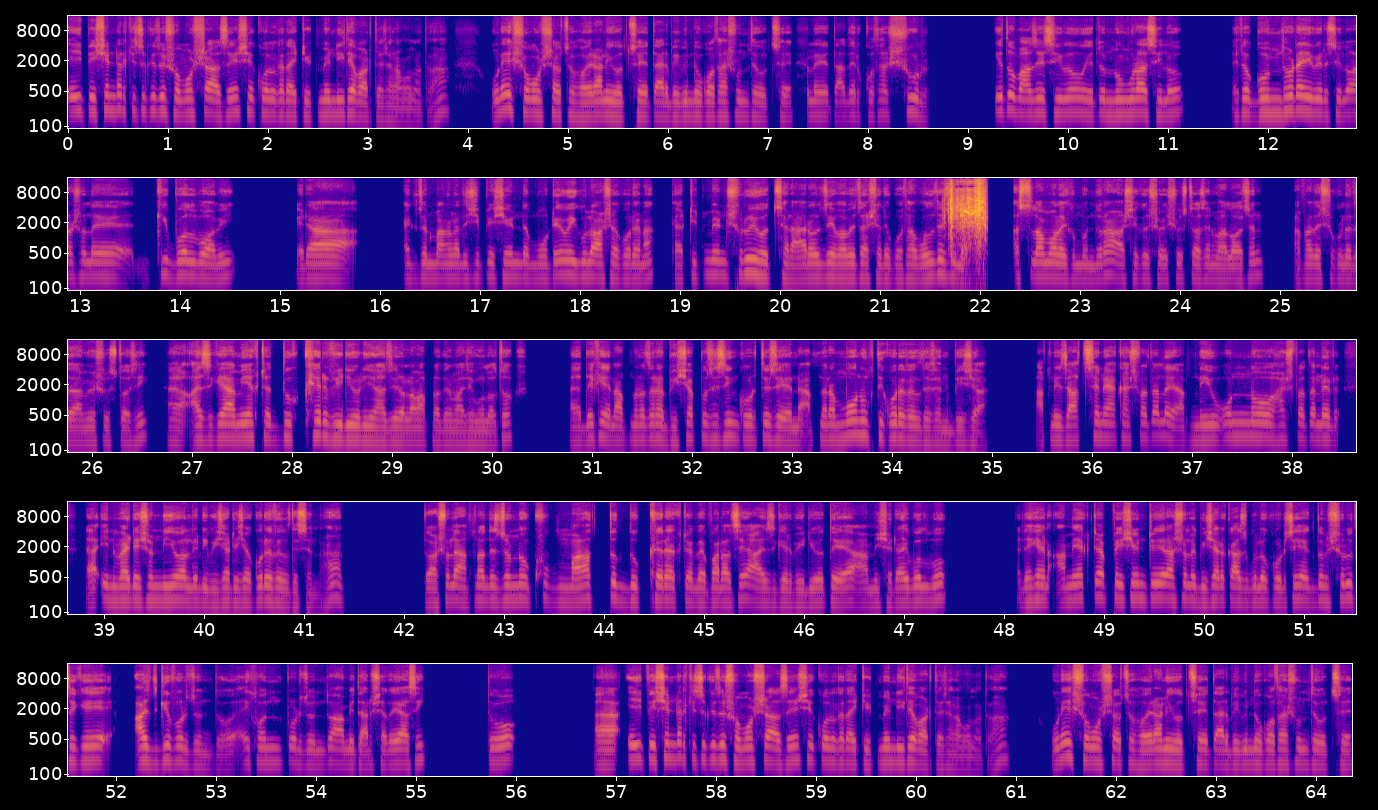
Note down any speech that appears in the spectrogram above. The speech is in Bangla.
এই পেশেন্টটার কিছু, কিছু সমস্যা আছে সে কলকাতায় ট্রিটমেন্ট নিতে পারতেছে না মূলত, হ্যাঁ? অনেক সমস্যা হচ্ছে, হয়রানি হচ্ছে, তার বিভিন্ন কথা শুনতে হচ্ছে। আসলে তাদের কথার সুর এত বাজে ছিল, এত নোংরা ছিল, এত গন্ধ টাইপের ছিল আসলে কি বলব আমি? এটা একজন বাংলাদেশি পেশেন্ট মোটেও এইগুলো আশা করে না। তার ট্রিটমেন্ট শুরুই হচ্ছে না। আরও যেভাবে তার সাথে কথা বলতেছিল আসসালামু আলাইকুম বন্ধুরা। আশা করি সবাই সুস্থ আছেন, ভালো আছেন। আপনাদের সকলে দয়ায় আমিও সুস্থ আছি। আজকে আমি একটা দুঃখের ভিডিও নিয়ে হাজির হলাম আপনাদের মাঝে মূলত। দেখেন আপনারা যারা ভিসা প্রসেসিং করতেছেন, আপনারা মন উক্তি করে ফেলতেছেন ভিসা। আপনি যাচ্ছেন এক হাসপাতালে, আপনি অন্য হাসপাতালের ইনভাইটেশন নিয়ে অলরেডি ভিসা-টিসা করে ফেলতেছেন, হ্যাঁ? তো আসলে আপনাদের জন্য খুব মারাত্মক দুঃখের একটা ব্যাপার আছে আজকের ভিডিওতে আমি সেটাই বলব দেখেন আমি একটা পেশেন্টের আসলে ভিসার কাজগুলো করছি একদম শুরু থেকে আজকে পর্যন্ত, এখন পর্যন্ত আমি তার সাথে আছি। তো এই পেশেন্টটার কিছু, কিছু সমস্যা আছে সে কলকাতায় ট্রিটমেন্ট নিতে পারতেছে না মূলত, হ্যাঁ? অনেক সমস্যা হচ্ছে, হয়রানি হচ্ছে, তার বিভিন্ন কথা শুনতে হচ্ছে।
